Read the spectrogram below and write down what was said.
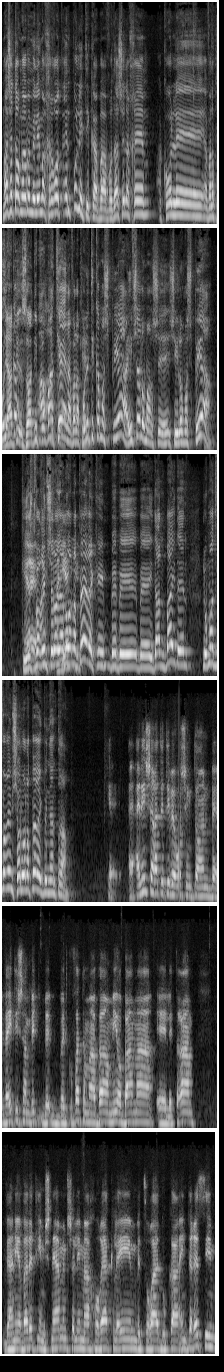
מה שאתה אומר במילים אחרות, אין פוליטיקה בעבודה שלכם, הכל... אה, אבל הפוליטיקה... זו הדיפלומטיה. אה, כן, אבל הפוליטיקה משפיעה, אי אפשר לומר ש- שהיא לא משפיעה. כי יש דברים שלא יעלו על הפרק בעידן ביידן, לעומת דברים שעלו על הפרק בעניין טראמפ. כן, אני שירתתי בוושינגטון והייתי שם בתקופת המעבר מאובמה אה, לטראמפ, ואני עבדתי עם שני הממשלים מאחורי הקלעים בצורה הדוקה. אינטרסים,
